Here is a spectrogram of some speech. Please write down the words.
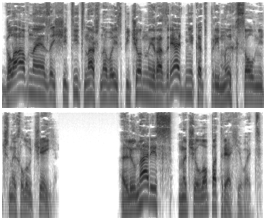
Главное — защитить наш новоиспеченный разрядник от прямых солнечных лучей. Люнарис начало потряхивать.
